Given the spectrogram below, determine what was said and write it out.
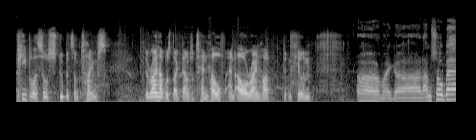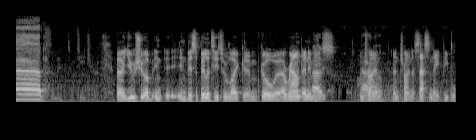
People are so stupid sometimes. The Reinhardt was like down to 10 health, and our Reinhardt didn't kill him. Oh my god, I'm so bad. uh, use your in- invisibility to like um, go uh, around enemies and try and, and try and assassinate people.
